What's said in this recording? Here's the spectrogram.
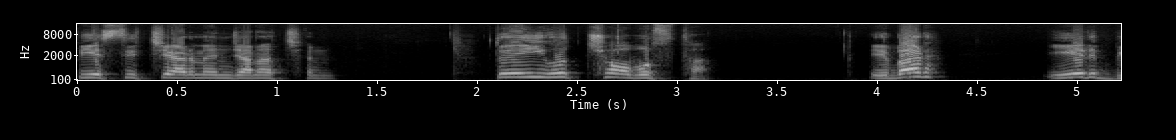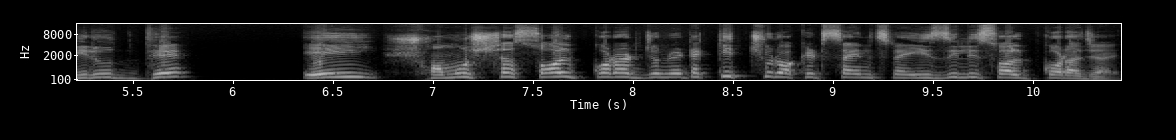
পিএসসির চেয়ারম্যান জানাচ্ছেন। তো এই হচ্ছে অবস্থা। এবার এর বিরুদ্ধে এই সমস্যা সলভ করার জন্য, এটা কিচ্ছু রকেট সায়েন্স না ইজিলি সলভ করা যায়।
